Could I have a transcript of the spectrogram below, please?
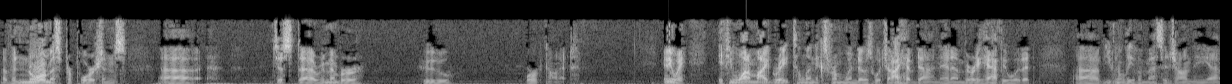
of enormous proportions, uh, just uh, remember who worked on it. Anyway, if you want to migrate to Linux from Windows, which I have done, and I'm very happy with it, uh, you can leave a message on the uh,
